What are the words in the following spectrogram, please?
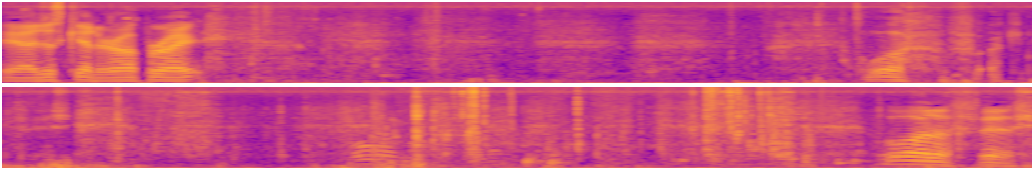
Yeah, just get her upright. What a fucking fish. Oh, What a fish.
